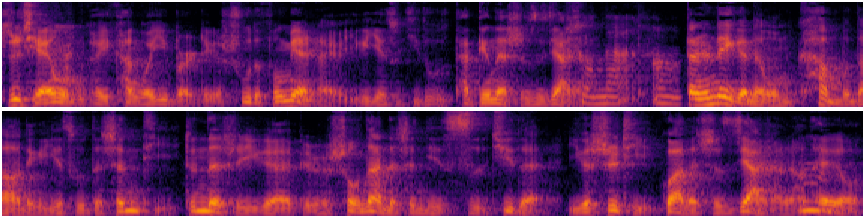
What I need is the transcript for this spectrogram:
之前我们可以看过一本这个书的封面上有一个耶稣基督，他钉在十字架上受难。嗯，但是那个呢，我们看不到那个耶稣的身体，真的是一个比如说受难的身体，死去的一个尸体挂在十字架上，然后他有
